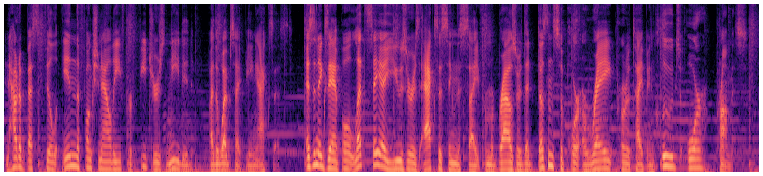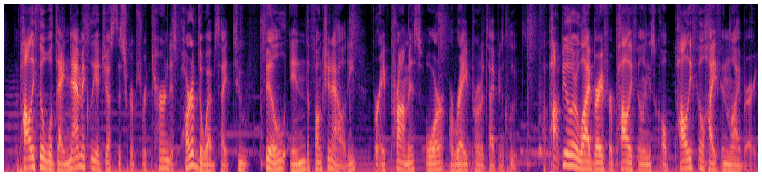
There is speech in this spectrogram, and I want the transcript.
and how to best fill in the functionality for features needed by the website being accessed. As an example, let's say a user is accessing the site from a browser that doesn't support array, prototype includes, or promise. The polyfill will dynamically adjust the scripts returned as part of the website to fill in the functionality for a promise or array prototype includes. A popular library for polyfilling is called polyfill-library.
